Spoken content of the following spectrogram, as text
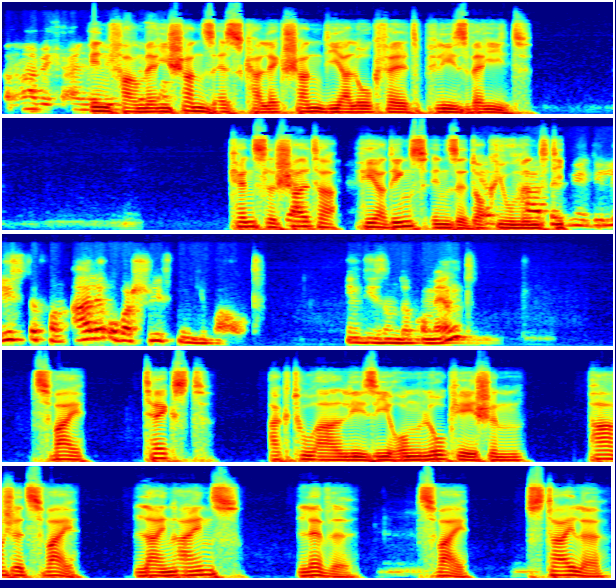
Dann habe ich eine Informations as Collection Dialogfeld Please wait. Cancel Schalter, ja. Headings in the Document. Jetzt haben wir die Liste von alle Oberschriften gebaut in diesem Dokument. 2. Text, Aktualisierung Location, Page 2, Line 1, Level 2, Style,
